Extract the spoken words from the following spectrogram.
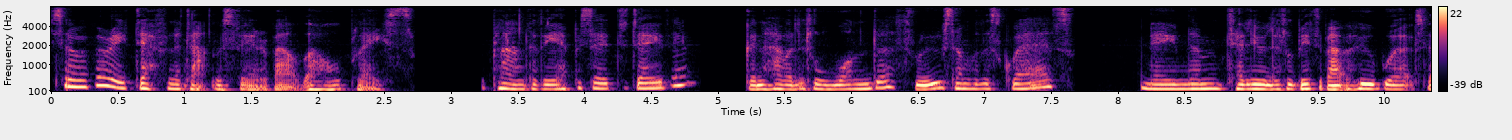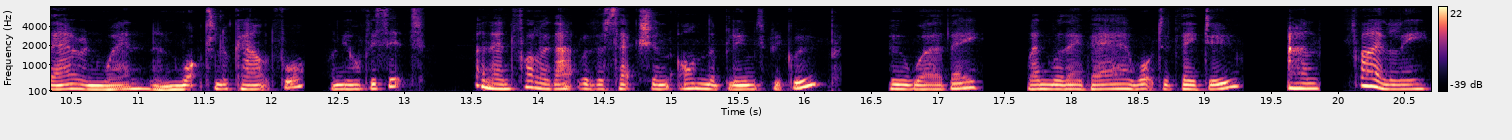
So a very definite atmosphere about the whole place. The plan for the episode today then? Going to have a little wander through some of the squares, name them, tell you a little bit about who worked there and when and what to look out for on your visit, and then follow that with a section on the Bloomsbury Group. Who were they? When were they there? What did they do? And finally,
